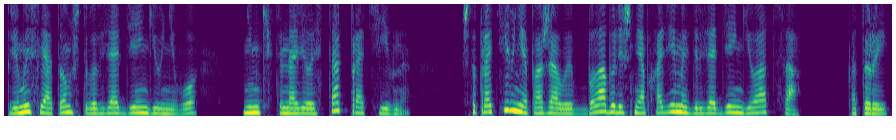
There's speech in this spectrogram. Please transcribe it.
При мысли о том, чтобы взять деньги у него, Нинке становилось так противно, что противнее, пожалуй, была бы лишь необходимость взять деньги у отца, который,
